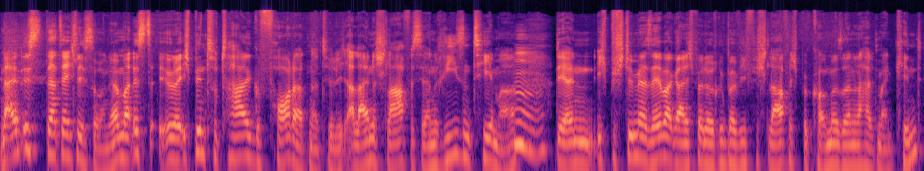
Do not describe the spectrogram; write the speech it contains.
Nein, ist tatsächlich so. Ne? Man ist, ich bin total gefordert natürlich. Alleine Schlaf ist ja ein Riesenthema. Mhm. Denn ich bestimme ja selber gar nicht mehr darüber, wie viel Schlaf ich bekomme, sondern halt mein Kind.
